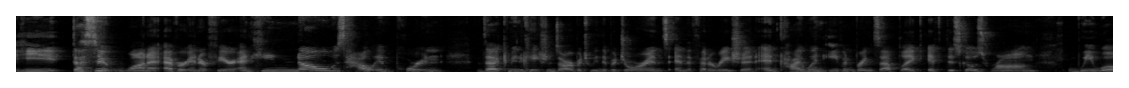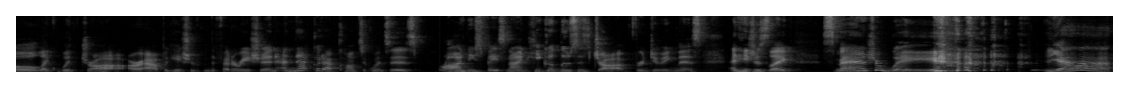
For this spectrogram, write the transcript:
he doesn't want to ever interfere and he knows how important the communications are between the Bajorans and the Federation and Kai Winn even brings up like if this goes wrong we will like withdraw our application from the Federation, and that could have consequences on Deep Space Nine. He could lose his job for doing this, and he's just like smash away. yeah.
